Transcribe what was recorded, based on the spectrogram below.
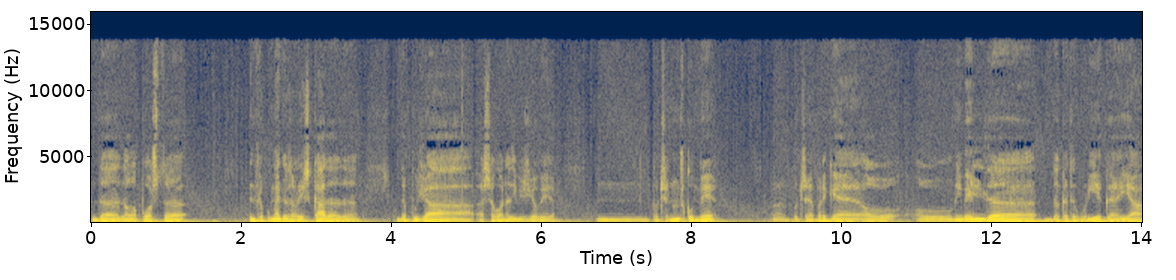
de, de l'aposta entre cometes arriscada de, de pujar a segona divisió B mm, potser no ens convé. Eh, potser perquè el, el nivell de, de categoria que hi ha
